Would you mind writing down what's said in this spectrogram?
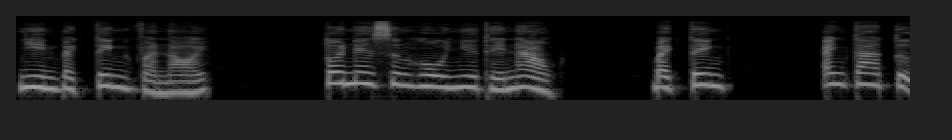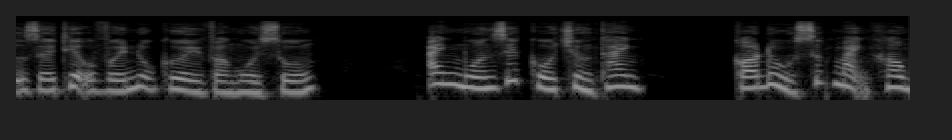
nhìn Bạch Tinh và nói: "Tôi nên xưng hô như thế nào?" Bạch Tinh, anh ta tự giới thiệu với nụ cười và ngồi xuống. "Anh muốn giết Cố Trường Thanh, có đủ sức mạnh không?"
